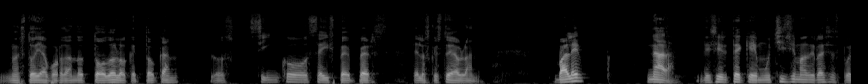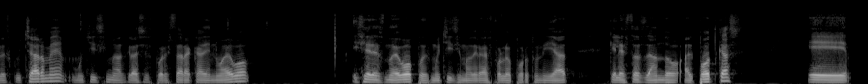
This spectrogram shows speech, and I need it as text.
no estoy abordando todo lo que tocan los cinco o seis papers de los que estoy hablando. ¿Vale? Nada, decirte que muchísimas gracias por escucharme, muchísimas gracias por estar acá de nuevo. Y si eres nuevo, pues muchísimas gracias por la oportunidad que le estás dando al podcast. Eh,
